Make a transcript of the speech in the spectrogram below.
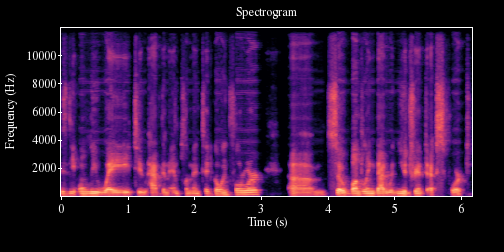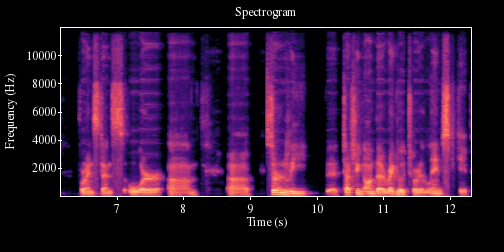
is the only way to have them implemented going forward. Um, so bundling that with nutrient export, for instance, or um, uh, certainly uh, touching on the regulatory landscape,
